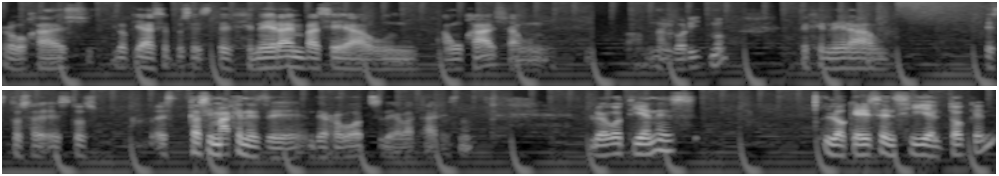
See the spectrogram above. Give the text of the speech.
RoboHash lo que hace pues este genera en base a un, a un hash, a un, a un algoritmo, te genera estos, estos, estas imágenes de, de robots, de avatares. Luego tienes lo que es en sí el token.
